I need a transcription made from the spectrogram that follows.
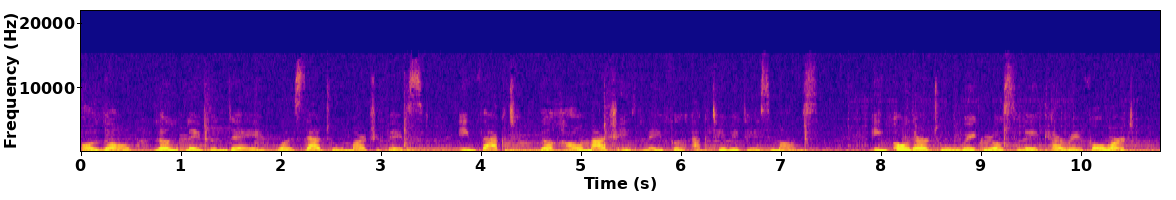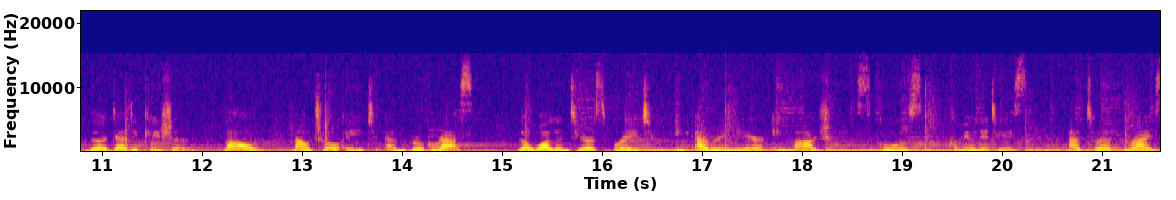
Although Leifeng Day was set to March 5th, in fact, the whole March is Leifeng Activities Month. In order to vigorously carry forward the dedication, love, mutual aid, and progress, the volunteer spirit in every year in March, schools, communities, enterprise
